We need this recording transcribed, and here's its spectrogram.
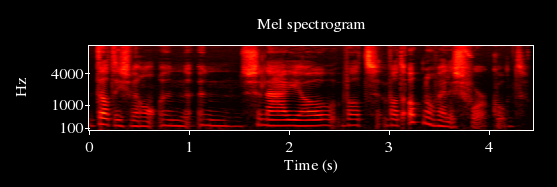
dat is wel een, een scenario wat, wat ook nog wel eens voorkomt.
